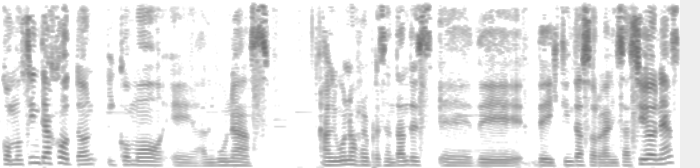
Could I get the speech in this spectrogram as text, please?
como Cynthia Houghton y como eh, algunas algunos representantes eh, de, de distintas organizaciones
